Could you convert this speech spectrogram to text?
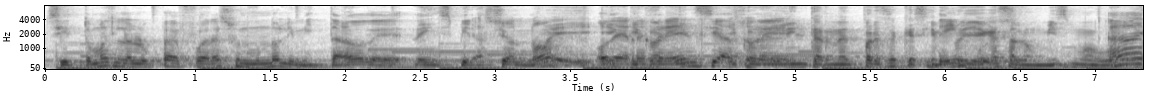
si tomas la lupa de fuera, es un mundo limitado de, de inspiración, ¿no? Güey, y- o de y con- referencias. Y, con o de- el internet parece que siempre llegas a lo mismo, güey. Ah,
